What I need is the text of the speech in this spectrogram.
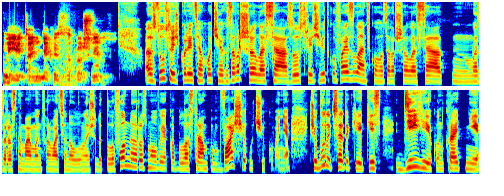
Мої вітання, дякую за запрошення. Зустріч коаліція охочих завершилася. Зустріч Віткофа і Зеленського завершилася. Ми зараз не маємо інформації оновленої щодо телефонної розмови, яка була з Трампом. Ваші очікування? Чи будуть все таки якісь дії, конкретні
